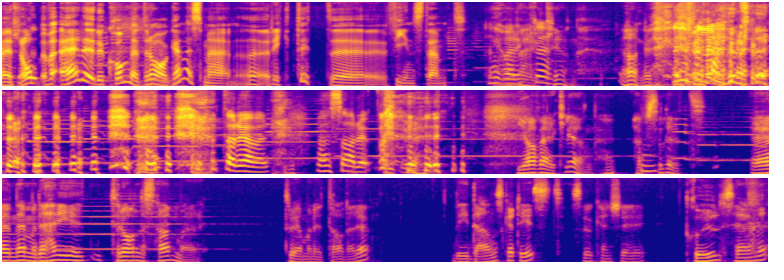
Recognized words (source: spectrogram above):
så. Men Rob, vad är det du kommer dragandes med? Riktigt eh, finstämt. Ja, verkligen. Ja, nu, Förlåt. Tar över. Vad sa du? ja, verkligen. Absolut. Eh, nej, men det här är Trollshammar, tror jag man uttalar det. Det är dansk artist, så kanske Trollshammar,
